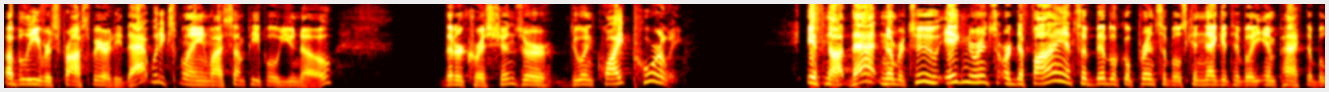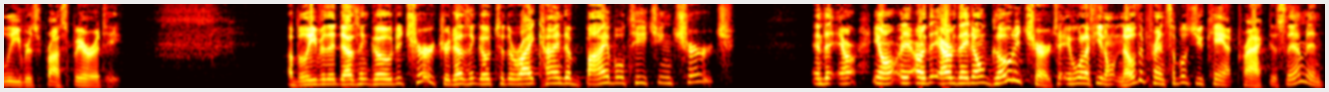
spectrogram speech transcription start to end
a believer's prosperity. That would explain why some people you know that are Christians are doing quite poorly. If not that, number two, ignorance or defiance of biblical principles can negatively impact a believer's prosperity. A believer that doesn't go to church or doesn't go to the right kind of Bible teaching church. And the, you know, or they, or they don't go to church. Well, if you don't know the principles, you can't practice them, and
